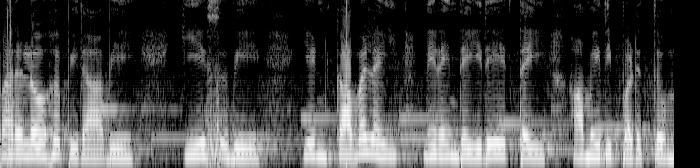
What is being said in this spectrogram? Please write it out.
பரலோக பிதாவே இயேசுவே என் கவலை நிறைந்த இதயத்தை அமைதிப்படுத்தும்.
